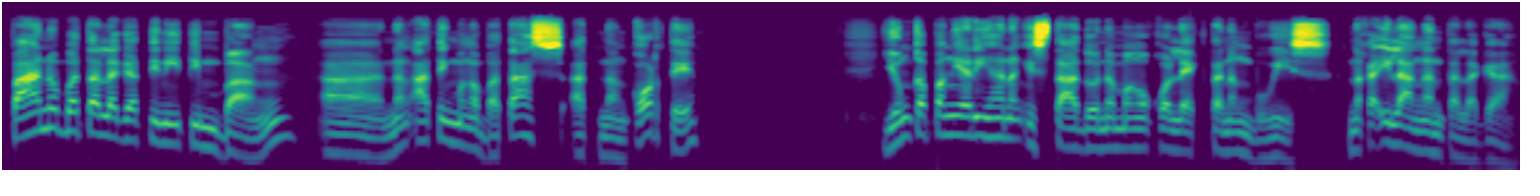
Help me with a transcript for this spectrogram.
Paano ba talaga tinitimbang ah, ng ating mga batas at ng korte yung kapangyarihan ng Estado na mga kolekta ng buwis na kailangan talaga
